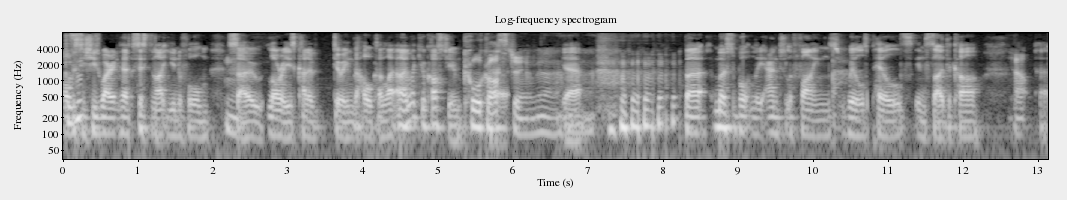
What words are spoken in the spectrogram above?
Obviously, she's wearing her sister night uniform, so Laurie's kind of doing the whole kind of like, "Oh, I like your costume." Cool costume, yeah. Yeah. But most importantly, Angela finds Will's pills inside the car, Yeah. uh,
